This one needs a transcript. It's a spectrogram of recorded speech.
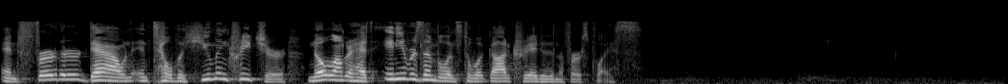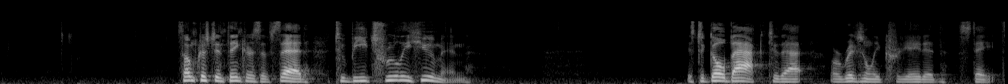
and further down until the human creature no longer has any resemblance to what God created in the first place. Some Christian thinkers have said to be truly human is to go back to that originally created state.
